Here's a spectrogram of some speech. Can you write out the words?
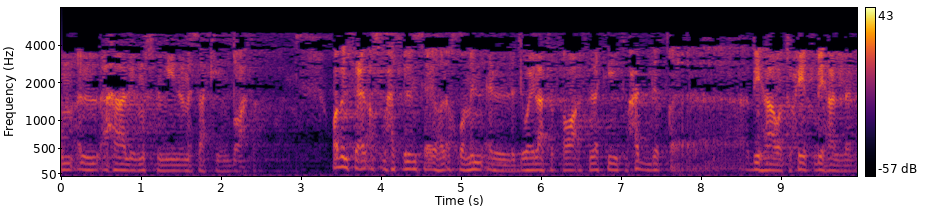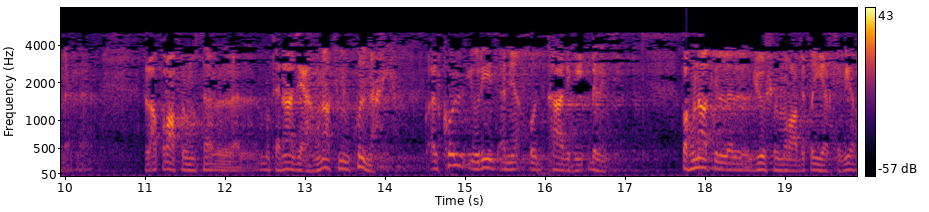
هم الأهالي المسلمين المساكين الضعفاء. وبالفعل أصبحت فلنسا أيها الأخوة من الدويلات الطوائف التي تحدق بها وتحيط بها الأطراف المتنازعة هناك من كل ناحية. الكل يريد أن يأخذ هذه بلنسيا فهناك الجيوش المرابطية الكبيرة.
